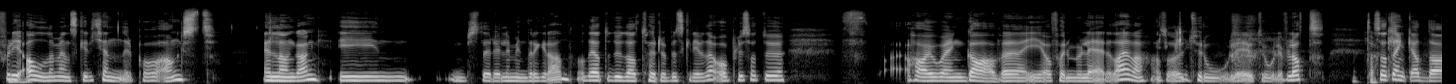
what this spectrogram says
Fordi alle mennesker kjenner på angst en eller annen gang, i større eller mindre grad. Og det at du da tør å beskrive det, og pluss at du har jo en gave i å formulere deg, da. Altså utrolig, utrolig flott. Takk. Så tenker jeg at da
